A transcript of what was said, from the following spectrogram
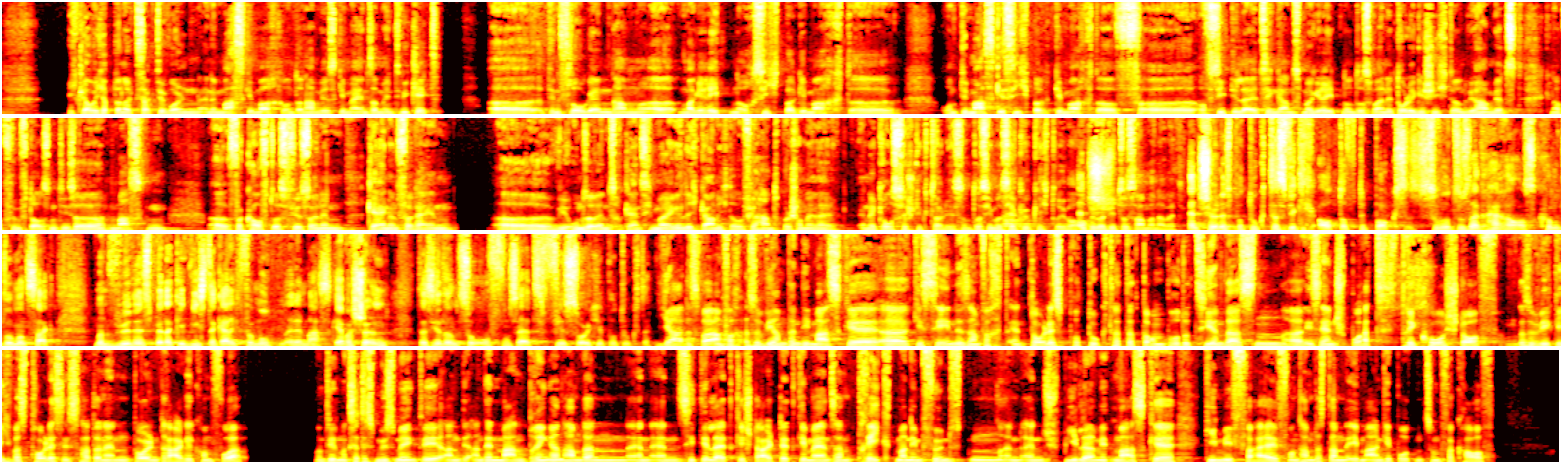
ich glaube, ich habe dann gesagt, wir wollen eine Maske machen und dann haben wir es gemeinsam entwickelt. Äh, den Slogan haben äh, Margareten auch sichtbar gemacht äh, und die Maske sichtbar gemacht auf, äh, auf City Lights in ganz Margareten und das war eine tolle Geschichte und wir haben jetzt knapp 5000 dieser Masken äh, verkauft, was für so einen kleinen Verein wie unseren, so klein sind wir eigentlich gar nicht, aber für Handball schon eine, eine große Stückzahl ist und da sind wir sehr glücklich drüber, auch über die Zusammenarbeit. Ein schönes Produkt, das wirklich out of the box sozusagen herauskommt, wo man sagt, man würde es bei der Gewister gar nicht vermuten, eine Maske. Aber schön, dass ihr dann so offen seid für solche Produkte. Ja, das war einfach, also wir haben dann die Maske äh, gesehen, das ist einfach ein tolles Produkt, hat der Tom produzieren lassen, äh, ist ein Sporttrikotstoff, also wirklich was Tolles, es hat einen tollen Tragekomfort. Und wir haben gesagt, das müssen wir irgendwie an, an den Mann bringen, haben dann ein, ein Citylight gestaltet, gemeinsam trägt man im fünften ein, Spieler mit Maske, Gimme Five und haben das dann eben angeboten zum Verkauf.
